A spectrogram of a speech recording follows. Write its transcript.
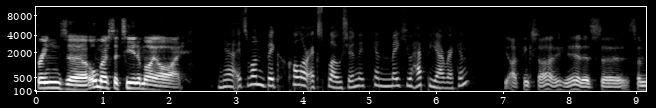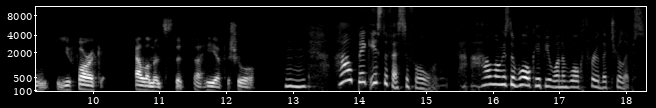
brings uh, almost a tear to my eye. Yeah, it's one big color explosion. It can make you happy, I reckon. Yeah, I think so. Yeah, there's uh, some euphoric elements that are here for sure. Mm-hmm. How big is the festival? How long is the walk if you want to walk through the tulips?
